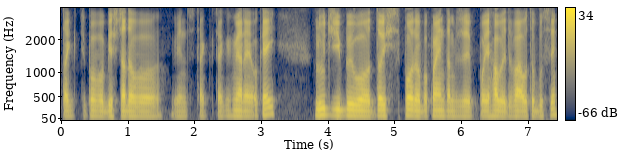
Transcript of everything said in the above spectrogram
tak typowo bieszczadowo, więc tak, tak w miarę ok. Ludzi było dość sporo, bo pamiętam, że pojechały dwa autobusy,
